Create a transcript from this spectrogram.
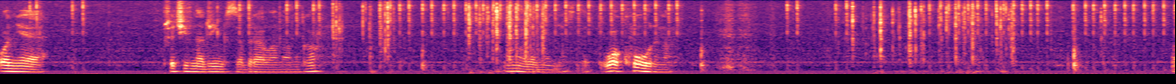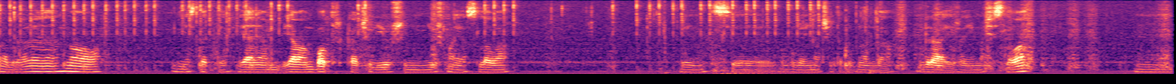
O nie. Przeciwna Jinx zabrała nam go. No ale no niestety. O kurna. Dobra, ale no niestety ja mam, ja mam botrka, czyli już, już mają slowa. Więc y, w ogóle inaczej to wygląda gra, jeżeli ma się slowa. Mm,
